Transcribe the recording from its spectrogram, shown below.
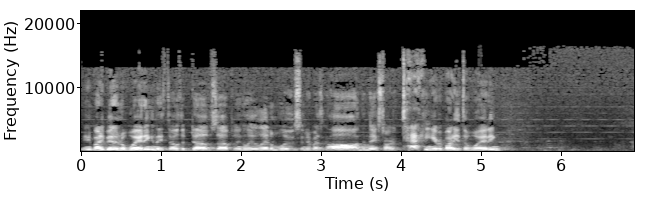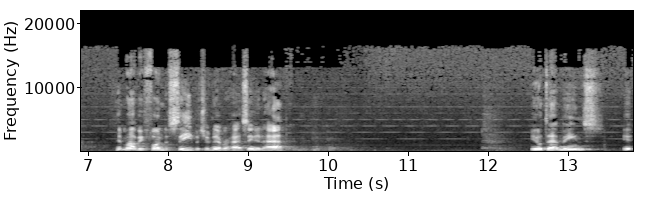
Anybody been in a wedding and they throw the doves up and they let them loose and everybody's like, oh, and then they start attacking everybody at the wedding? It might be fun to see, but you've never seen it happen. You know what that means? It,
